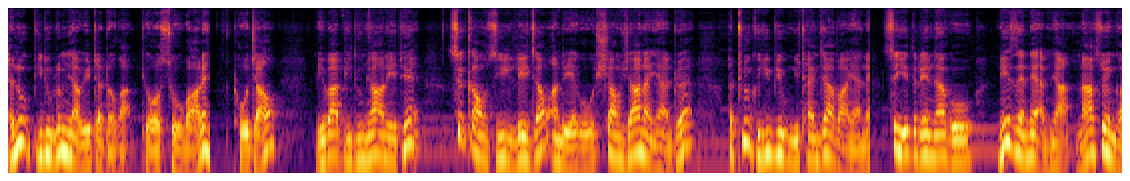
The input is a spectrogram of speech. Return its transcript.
ဒနုပြည်သူလွတ်မြောက်ရေးတပ်တော်ကပြောဆိုပါတယ်။ထို့ကြောင့်မိဘပြည်သူများအနေဖြင့်စစ်ကောင်စီလေကြောင်းအန္တရာယ်ကိုရှောင်ရှားနိုင်ရန်အတွက်အထူးဂရုပြုနေထိုင်ကြပါရန်နဲ့စစ်ရေးတရင်များကိုနေ့စဉ်နဲ့အမျှနားဆွင့်က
